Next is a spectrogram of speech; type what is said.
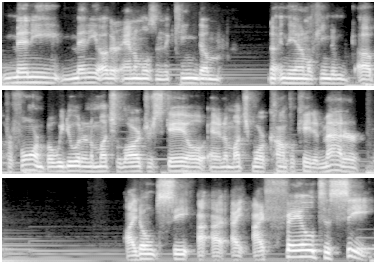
many many other animals in the kingdom in the animal kingdom uh, perform, but we do it on a much larger scale and in a much more complicated manner I don't see. I I I fail to see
